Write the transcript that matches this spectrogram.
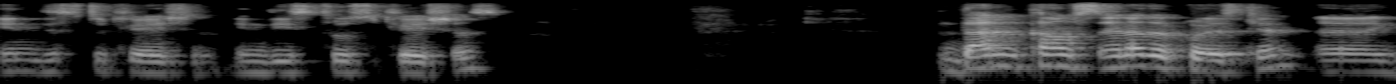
in this situation, in these two situations. Then comes another question. Uh,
